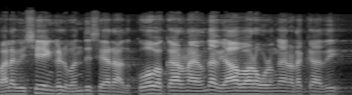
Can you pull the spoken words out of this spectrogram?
பல விஷயங்கள் வந்து சேராது. கோபக்காரனாக இருந்தால் வியாபாரம் ஒழுங்காக நடக்காது.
